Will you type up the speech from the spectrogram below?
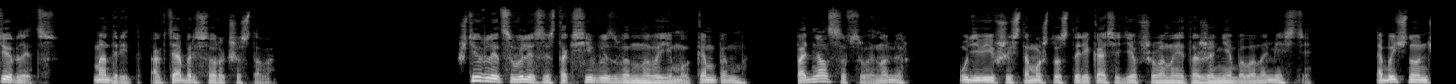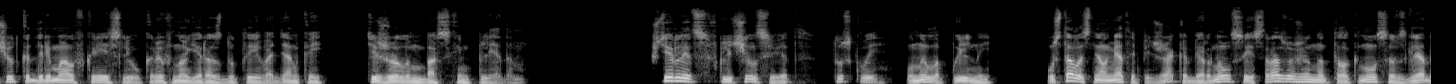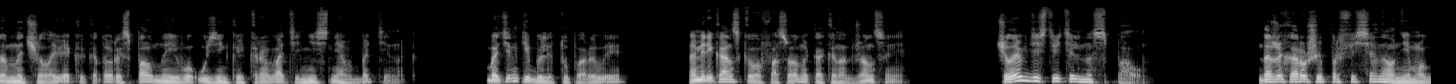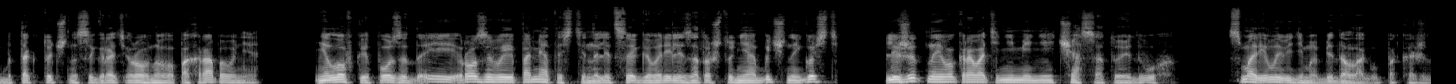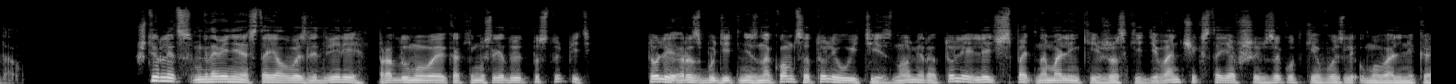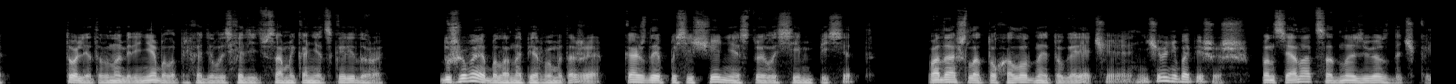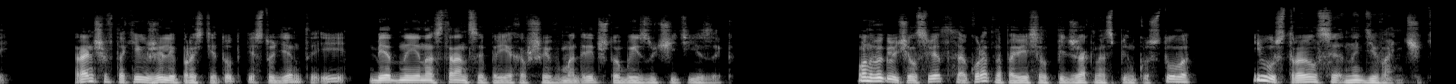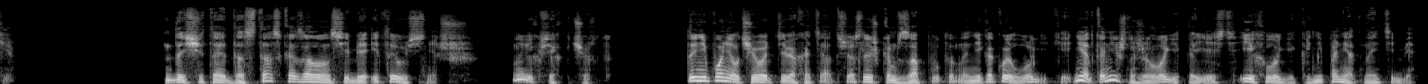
Штирлиц. Мадрид. Октябрь 46-го. Штирлиц вылез из такси, вызванного ему Кэмпом, поднялся в свой номер, удивившись тому, что старика, сидевшего на этаже, не было на месте. Обычно он чутко дремал в кресле, укрыв ноги раздутые водянкой, тяжелым басским пледом. Штирлиц включил свет, тусклый, уныло-пыльный, устало снял мятый пиджак, обернулся и сразу же натолкнулся взглядом на человека, который спал на его узенькой кровати, не сняв ботинок. Ботинки были тупорылые, американского фасона, как и на Джонсоне. Человек действительно спал. Даже хороший профессионал не мог бы так точно сыграть ровного похрапывания, неловкой позы, да и розовые помятости на лице говорили за то, что необычный гость лежит на его кровати не менее часа, а то и двух. Сморила, видимо, бедолагу, пока ждал. Штирлиц мгновение стоял возле двери, продумывая, как ему следует поступить. То ли разбудить незнакомца, то ли уйти из номера, то ли лечь спать на маленький жесткий диванчик, стоявший в закутке возле умывальника. Туалета в номере не было, приходилось ходить в самый конец коридора. Душевая была на первом этаже, каждое посещение стоило семь песет. Вода шла то холодная, то горячая. Ничего не попишешь. Пансионат с одной звездочкой. Раньше в таких жили проститутки, студенты и бедные иностранцы, приехавшие в Мадрид, чтобы изучить язык. Он выключил свет, аккуратно повесил пиджак на спинку стула и устроился на диванчике. — Да считай до ста, — сказал он себе, — и ты уснешь. Ну, их всех к черту. Ты не понял, чего от тебя хотят. Все слишком запутано, никакой логики. Нет, конечно же, логика есть. Их логика непонятная тебе.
